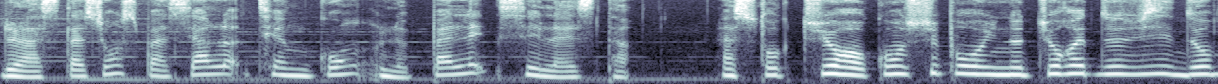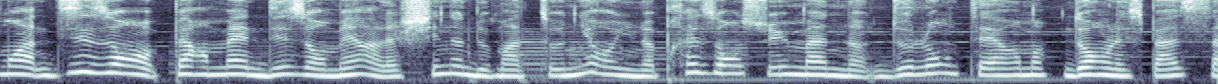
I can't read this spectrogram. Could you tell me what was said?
de la station spatiale Tiangong, le Palais Céleste. La structure conçue pour une durée de vie d'au moins 10 ans permet désormais à la Chine de maintenir une présence humaine de long terme dans l'espace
